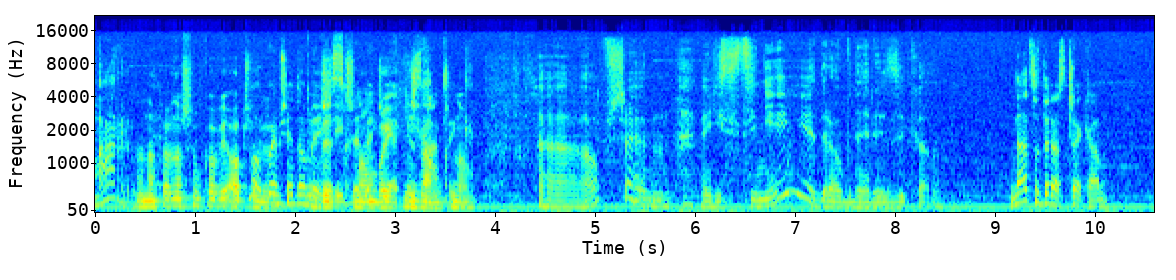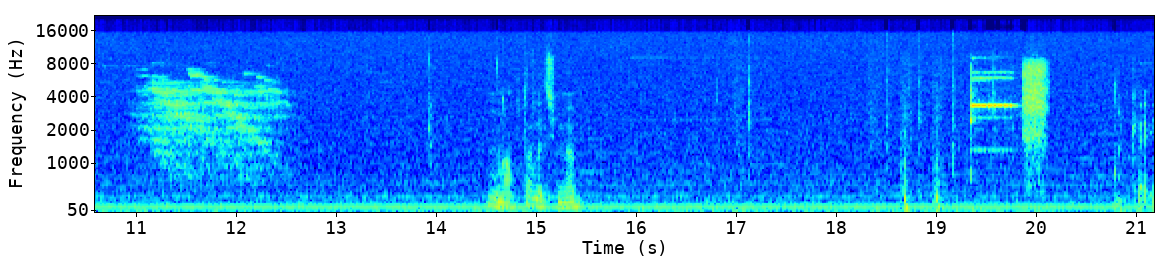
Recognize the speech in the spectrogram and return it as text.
marne. No na pewno Szymkowi oczy Mogłem się domyślić, że wyschną, będzie bo ich nie jakiś haczyk. A, owszem, istnieje drobne ryzyko. Na co teraz czekam? No, to lecimy. Okej.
